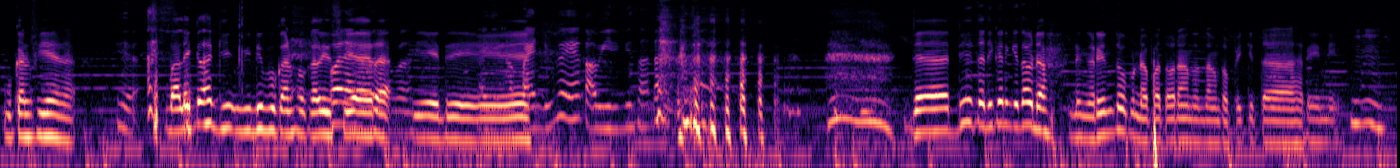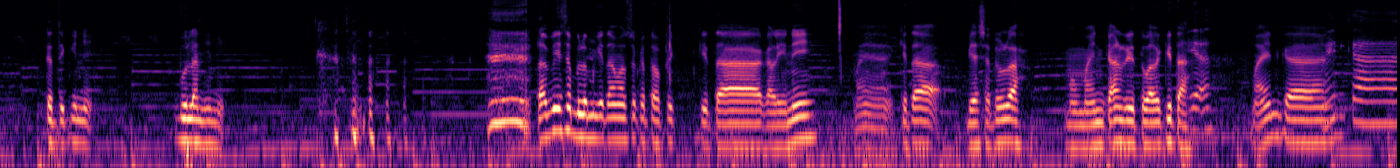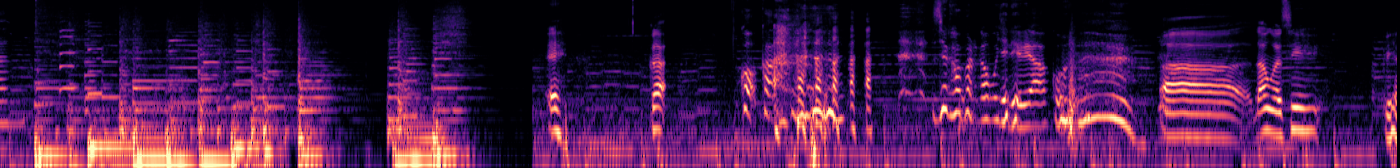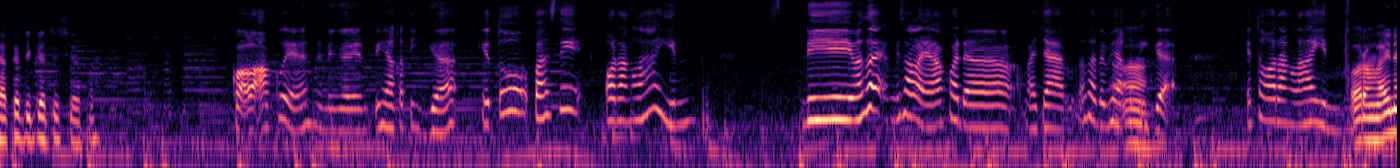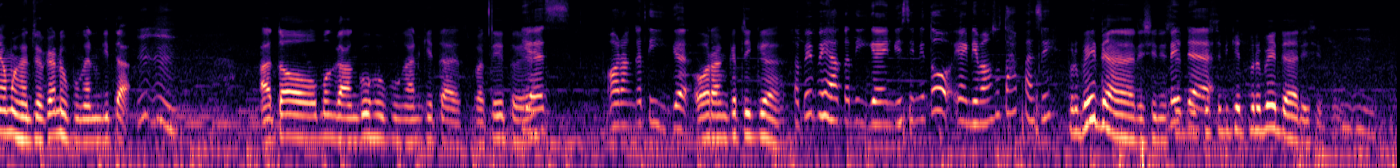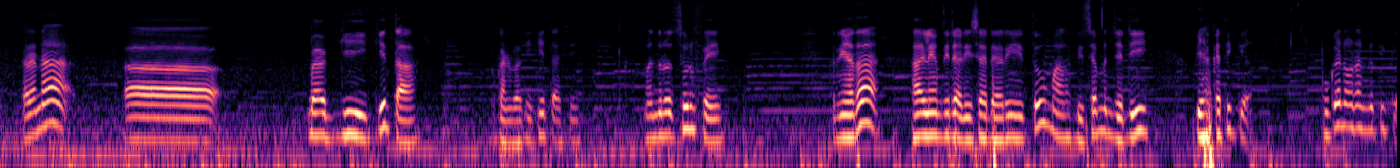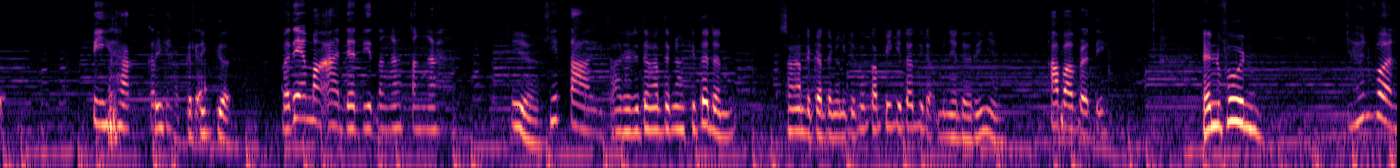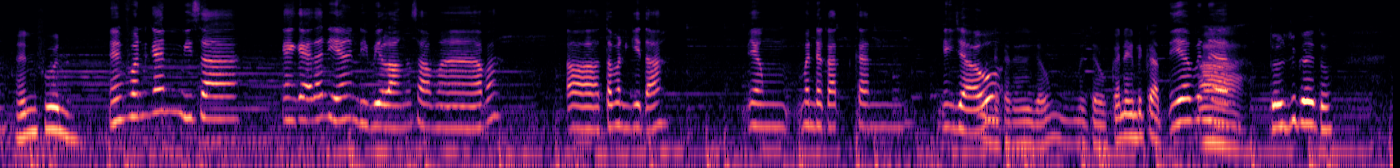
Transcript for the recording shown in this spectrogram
bukan Viera. Iya. Balik lagi, Widi bukan vokalis Boleh, Viera. boleh, boleh. Iya Lagi ngapain juga ya Kak Widi di sana? Jadi tadi kan kita udah dengerin tuh pendapat orang tentang topik kita hari ini, Mm-mm. detik ini, bulan ini. Tapi sebelum kita masuk ke topik kita kali ini, kita biasa dulu lah memainkan ritual kita. Iya. Mainkan. Mainkan. Eh, Kak, Kok Kak? Sejak kapan kamu jadi dari aku? eh tahu nggak sih pihak ketiga itu siapa? Kalau aku ya ngedengerin pihak ketiga itu pasti orang lain. Di masa misalnya ya aku ada pacar, terus ada pihak Ah. ketiga. Itu orang lain. Orang lain yang menghancurkan hubungan kita Mm-mm. atau mengganggu hubungan kita seperti itu ya. Yes. Orang ketiga. Orang ketiga Tapi pihak ketiga yang di sini tuh yang dimaksud apa sih? berbeda di sini Beda. sedikit sedikit berbeda di situ. Mm-mm. Karena eh bagi kita bukan bagi kita sih. Menurut survei ternyata hal yang tidak disadari itu malah bisa menjadi pihak ketiga. Bukan orang ketiga, Pihak ketiga. pihak ketiga. Berarti emang ada di tengah-tengah Iya. kita gitu. ada di tengah-tengah kita dan sangat dekat dengan kita tapi kita tidak menyadarinya Apa berarti? handphone Handphone. handphone Handphone kan bisa kayak kayak tadi yang dibilang sama apa eh, teman kita yang mendekatkan yang jauh. mendekatkan yang jauh menjauhkan yang dekat Iya benar. ah betul juga itu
